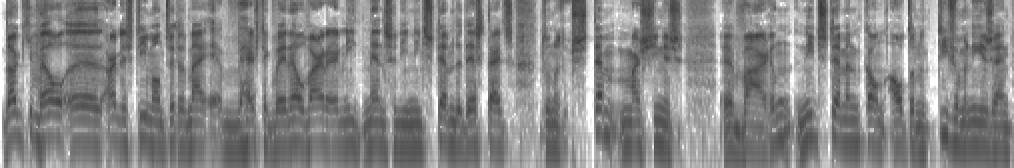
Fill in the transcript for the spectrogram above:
dankjewel, uh, Arne Stieman twittert mij, uh, hashtag WNL. Waren er niet mensen die niet stemden destijds toen er stemmachines uh, waren? Niet stemmen kan alternatieve manier zijn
